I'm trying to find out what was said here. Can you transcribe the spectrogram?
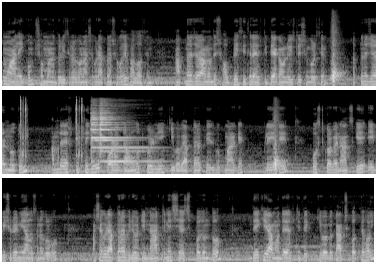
আলাইকুম সম্মানিত রিসেলারগণ আশা করি আপনারা সকলেই ভালো আছেন। আপনারা যারা আমাদের সব বেস রিসেল অ্যাপটিতে অ্যাকাউন্ট রেজিস্ট্রেশন করেছেন, আপনারা যারা নতুন, আমাদের অ্যাপটি থেকে প্রোডাক্ট ডাউনলোড করে নিয়ে কীভাবে আপনারা ফেসবুক মার্কেট প্লেতে পোস্ট করবেন, আজকে এই বিষয়টা নিয়ে আলোচনা করব। আশা করি আপনারা ভিডিওটি না টেনে শেষ পর্যন্ত দেখে আমাদের অ্যাপটিতে কীভাবে কাজ করতে হয়,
